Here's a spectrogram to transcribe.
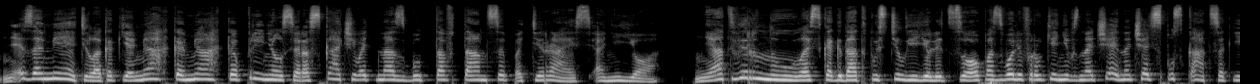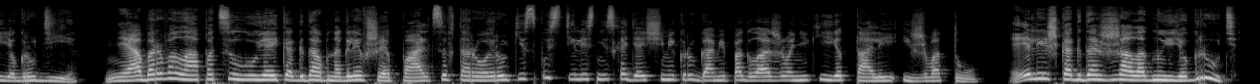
Не заметила, как я мягко-мягко принялся раскачивать нас, будто в танце, потираясь о нее. Не отвернулась, когда отпустил ее лицо, позволив руке невзначай начать спускаться к ее груди. Не оборвала поцелуя, и когда обнаглевшие пальцы второй руки спустились нисходящими кругами поглаживаний к ее талии и животу. И лишь когда сжал одну ее грудь,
